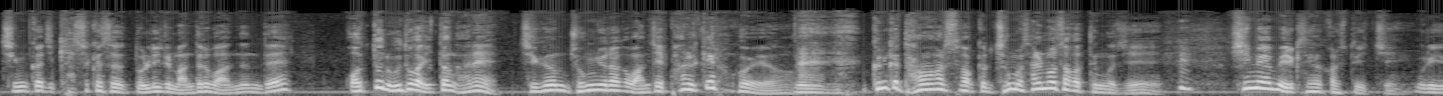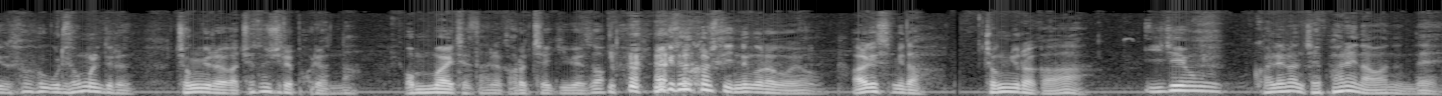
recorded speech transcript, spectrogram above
지금까지 계속해서 논리를 만들어 왔는데 어떤 의도가 있던 간에 지금 종류라가 완전히 판을 깨는 거예요. 네. 그러니까 당황할 수밖에 없 정말 살모사 같은 거지. 심해하면 이렇게 생각할 수도 있지. 우리 소- 우리 속물들은 정유라가 최순실을 버렸나? 엄마의 재산을 가로채기 위해서 이렇게 생각할 수 있는 거라고요. 알겠습니다. 정유라가 이재용 관련한 재판에 나왔는데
